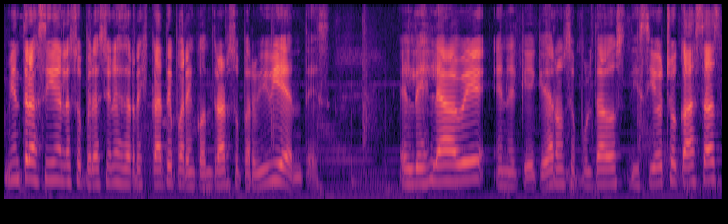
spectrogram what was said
mientras siguen las operaciones de rescate para encontrar supervivientes. El deslave, en el que quedaron sepultados 18 casas,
